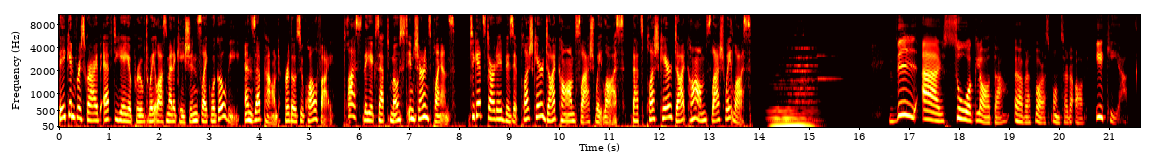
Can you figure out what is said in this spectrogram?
They can prescribe FDA-approved weight loss medications like Wagovi and Zepbound for those who qualify. Plus, they accept most insurance plans. To get started, visit plushcare.com slash weight loss. That's plushcare.com slash weight loss. Vi är över att vara sponsrade IKEA.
